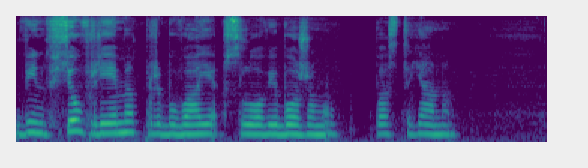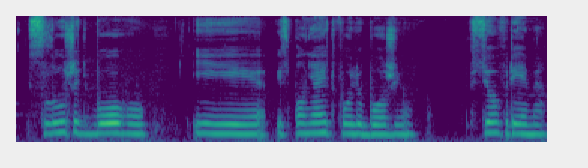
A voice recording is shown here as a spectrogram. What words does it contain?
він все время пребуває в Слові Божому, постоянно. Служить Богу і исполняет волю Божью. Все время.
